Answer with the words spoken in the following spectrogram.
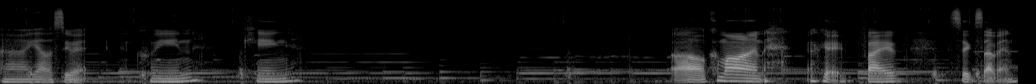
Uh, yeah, let's do it. Queen, king. Oh, come on. Okay, five, six, seven.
